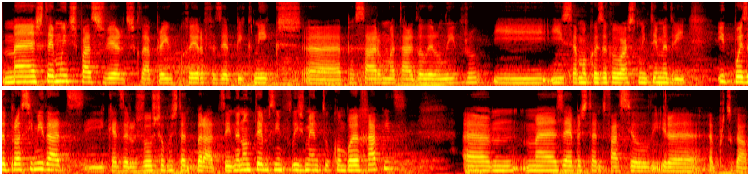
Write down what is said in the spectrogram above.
mas tem muitos espaços verdes que dá para ir correr, fazer piqueniques, passar uma tarde a ler um livro, e, e, isso é uma coisa que eu gosto muito em Madrid. E depois a proximidade, e quer dizer, os voos são bastante baratos. Ainda não temos, infelizmente, o comboio rápido um, mas é bastante fácil ir a, a Portugal.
